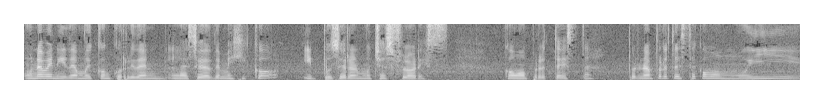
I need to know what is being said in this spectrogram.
una avenida muy concurrida en la Ciudad de México y pusieron muchas flores como protesta, pero una protesta como muy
